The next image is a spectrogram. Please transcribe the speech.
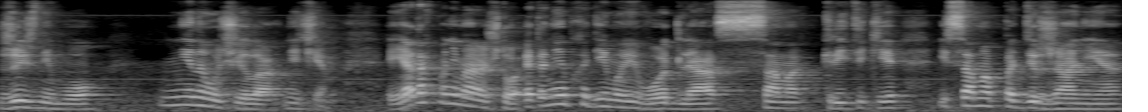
жизнь его не научила ничем. Я так понимаю, что это необходимо его для самокритики и самоподдержания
